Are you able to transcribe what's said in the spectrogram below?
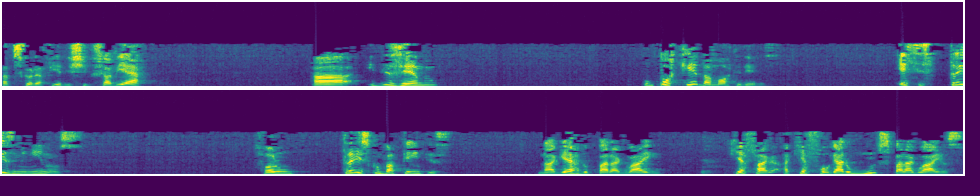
da psicografia de Chico Xavier ah, e dizendo o porquê da morte deles. Esses três meninos foram três combatentes na guerra do Paraguai que afogaram muitos paraguaios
